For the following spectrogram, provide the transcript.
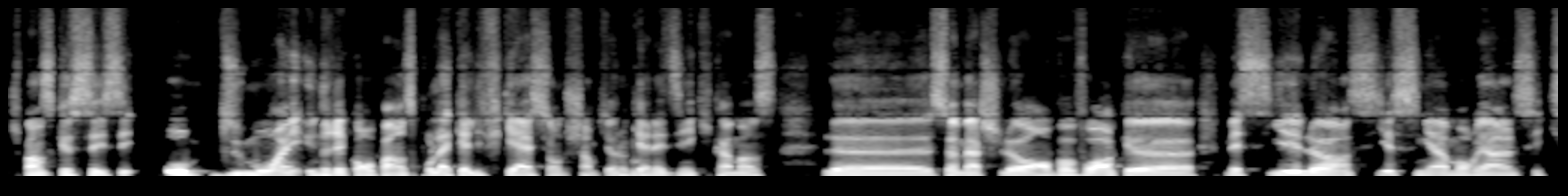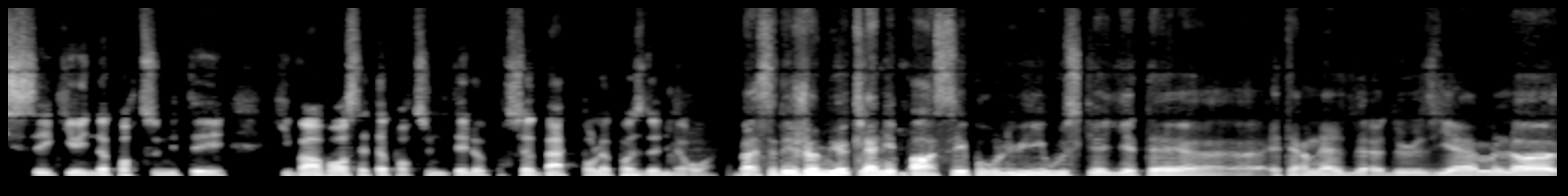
je pense que c'est du moins une récompense pour la qualification du championnat mm-hmm. canadien qui commence le, ce match-là. On va voir que, mais s'il est là, s'il est signé à Montréal, c'est qu'il sait qu'il y a une opportunité, qu'il va avoir cette opportunité-là pour se battre pour le poste de numéro un. Ben, c'est déjà mieux que l'année passée pour lui où ce qu'il était euh, éternel deuxième. Là,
